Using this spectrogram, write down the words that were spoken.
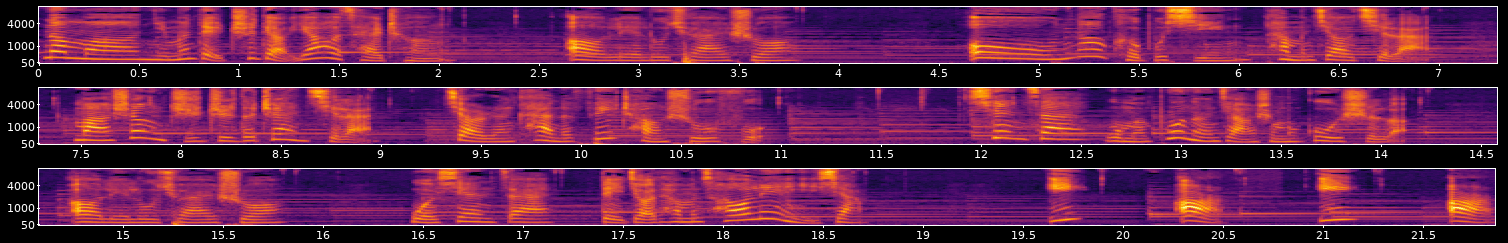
那么你们得吃点药才成。”奥列路却埃说：“哦，那可不行！”他们叫起来，马上直直地站起来，叫人看得非常舒服。现在我们不能讲什么故事了，奥列路却埃说：“我现在得叫他们操练一下，一、二、一、二。”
